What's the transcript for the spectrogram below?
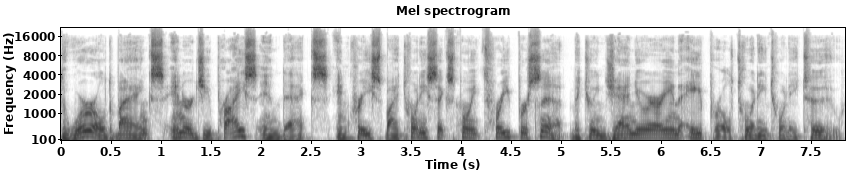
The World Bank's Energy Price Index increased by 26.3% between January and April 2022,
